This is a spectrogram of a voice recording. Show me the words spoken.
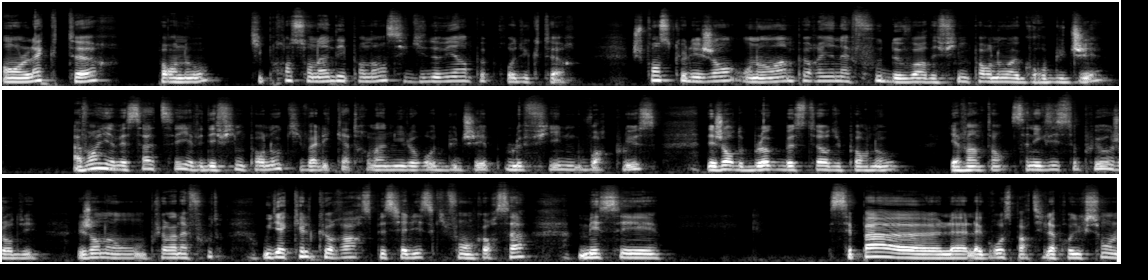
en l'acteur porno qui prend son indépendance et qui devient un peu producteur. Je pense que les gens, on en a un peu rien à foutre de voir des films porno à gros budget. Avant, il y avait ça, tu sais, il y avait des films porno qui valaient 80 000 euros de budget, le film, voire plus, des genres de blockbusters du porno il y a 20 ans. Ça n'existe plus aujourd'hui. Les gens n'ont plus rien à foutre. Ou il y a quelques rares spécialistes qui font encore ça, mais c'est c'est pas euh, la, grosse partie de la production.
